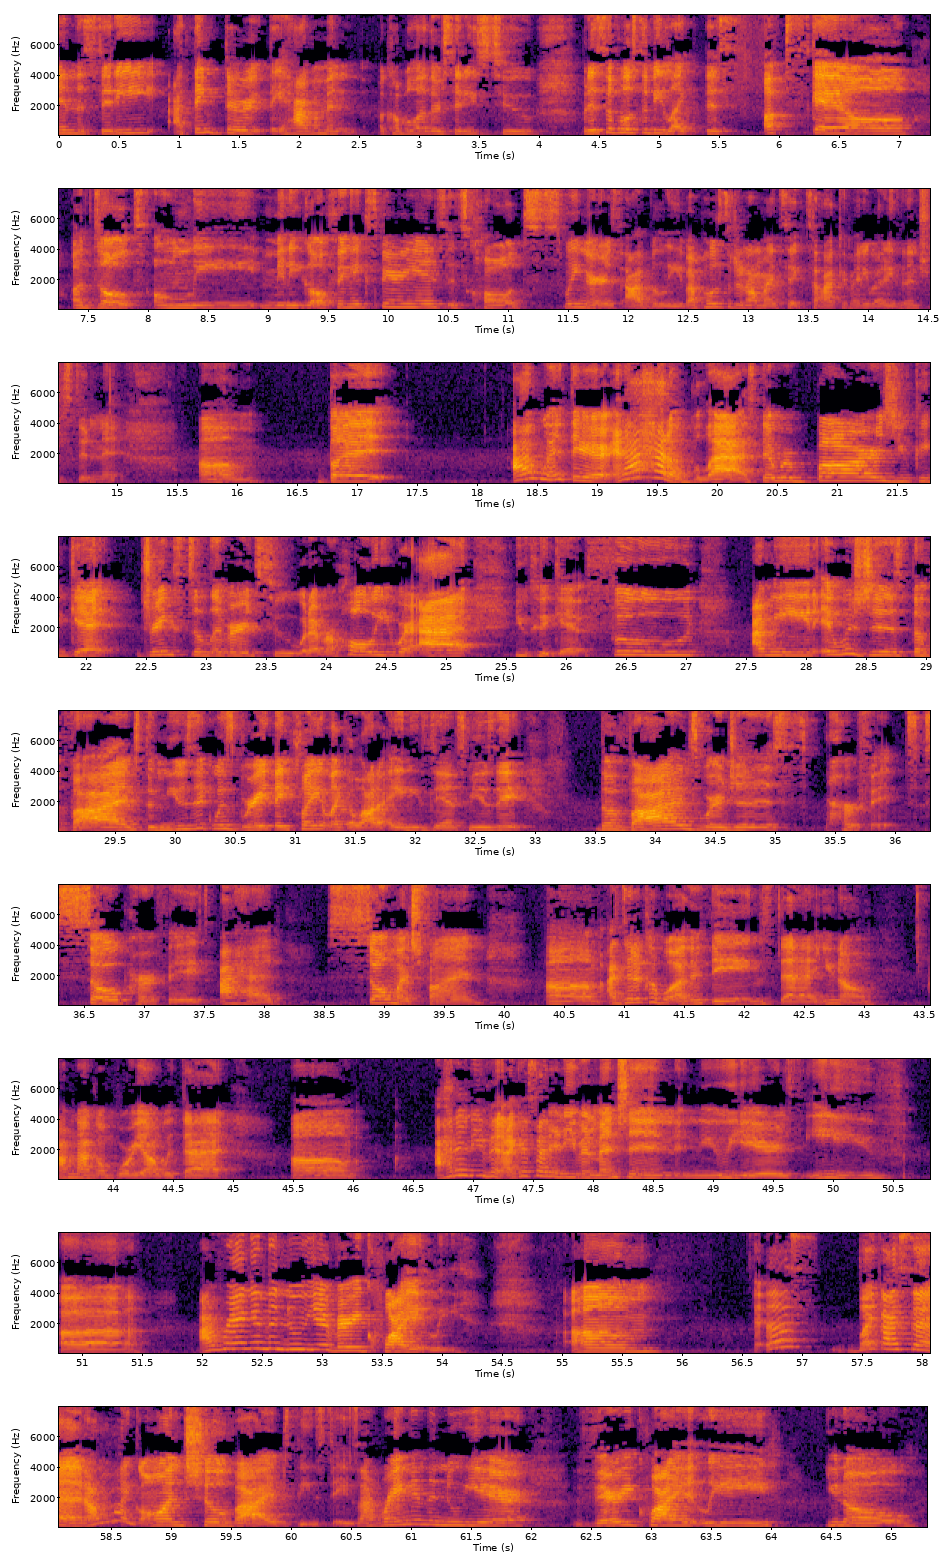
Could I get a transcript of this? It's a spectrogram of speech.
in the city. I think they're they have them in a couple other cities too, but it's supposed to be like this upscale adults only mini golfing experience. It's called Swingers, I believe. I posted it on my TikTok if anybody's interested in it. Um, but I went there and I had a blast. There were bars, you could get drinks delivered to whatever hole you were at, you could get food. I mean, it was just the vibes. The music was great. They played like a lot of 80s dance music. The vibes were just perfect so perfect. I had so much fun. Um, I did a couple other things that, you know, I'm not gonna bore y'all with that. Um, I didn't even, I guess I didn't even mention New Year's Eve. Uh, I rang in the new year very quietly. Um, that's, like I said, I'm like on chill vibes these days. I rang in the new year very quietly, you know,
